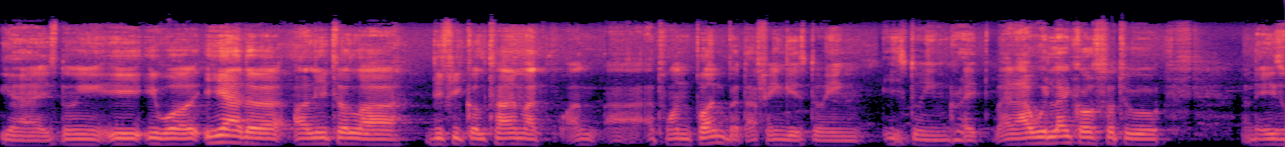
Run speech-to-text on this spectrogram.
Yeah, he's doing. He, he was. He had a, a little uh, difficult time at one uh, at one point, but I think he's doing he's doing great. But I would like also to. and There is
